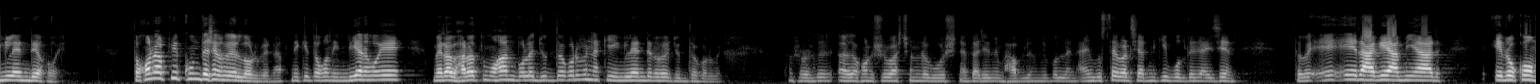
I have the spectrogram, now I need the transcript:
ইংল্যান্ডে হয়, তখন আপনি কোন দেশের হয়ে লড়বেন? আপনি কি তখন ইন্ডিয়ার হয়ে মেরা ভারত মহান বলে যুদ্ধ করবেন নাকি ইংল্যান্ডের হয়ে যুদ্ধ করবেন? সরস্বতী যখন সুভাষচন্দ্র বোস নেতাজি উনি ভাবলেন, উনি বললেন, আমি বুঝতে পারছি আপনি কি বলতে চাইছেন। তবে এর আগে আমি আর এরকম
